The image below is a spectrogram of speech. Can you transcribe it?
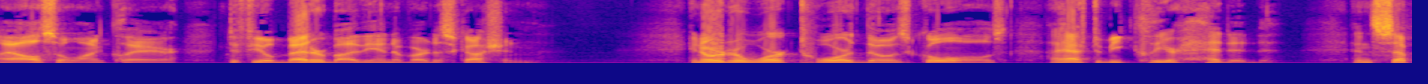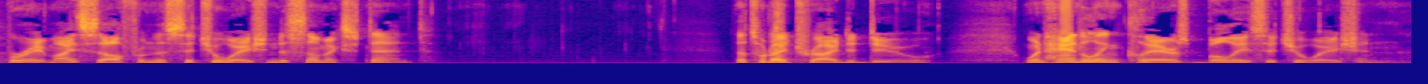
I also want Claire to feel better by the end of our discussion. In order to work toward those goals, I have to be clear headed and separate myself from the situation to some extent. That's what I tried to do when handling Claire's bully situation.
